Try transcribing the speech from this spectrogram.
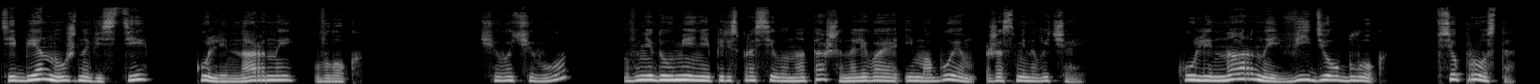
Тебе нужно вести кулинарный влог». «Чего-чего?» — в недоумении переспросила Наташа, наливая им обоим жасминовый чай. «Кулинарный видеоблог. Все просто.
